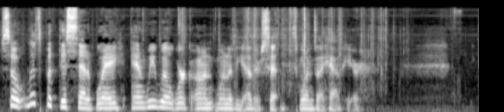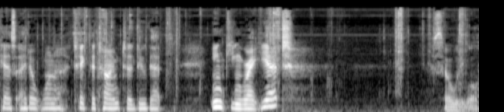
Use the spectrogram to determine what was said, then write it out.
So let's put this set away and we will work on one of the other sets ones I have here. Because I don't want to take the time to do that inking right yet. So we will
